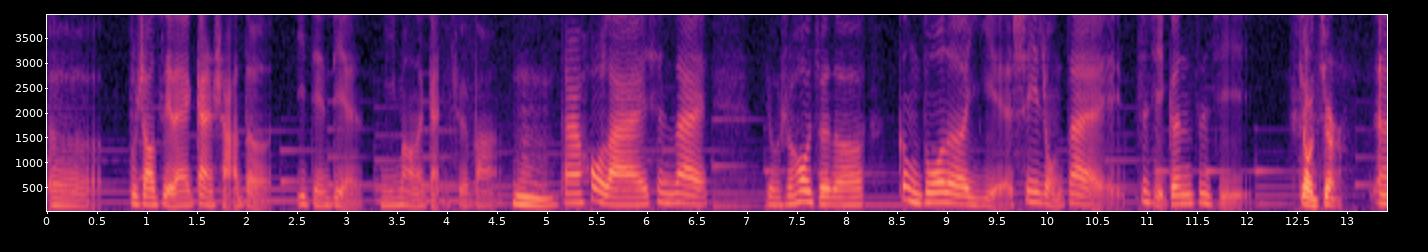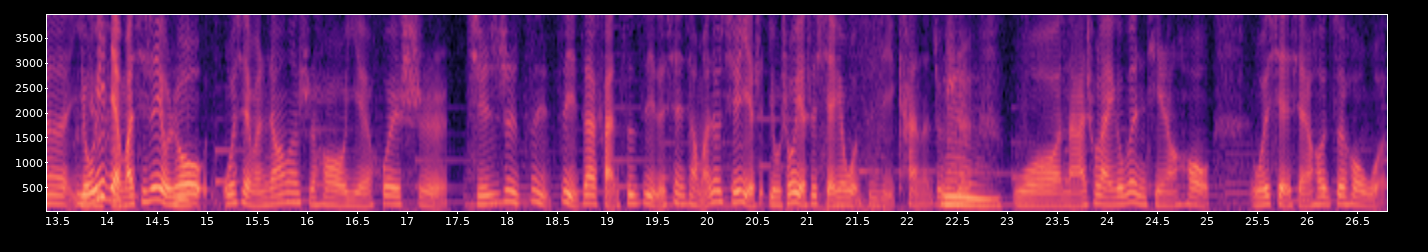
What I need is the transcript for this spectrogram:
呃，不知道自己在干啥的一点点迷茫的感觉吧。嗯但是后来现在有时候觉得更多的也是一种在自己跟自己较劲儿。呃，有一点吧。其实有时候我写文章的时候，也会是，其实是自己自己在反思自己的现象嘛。就其实也是有时候也是写给我自己看的，就是嗯我拿出来一个问题，然后我写一写，然后最后我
